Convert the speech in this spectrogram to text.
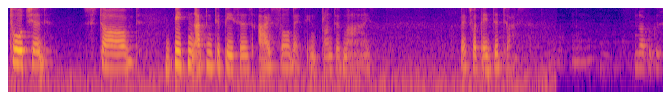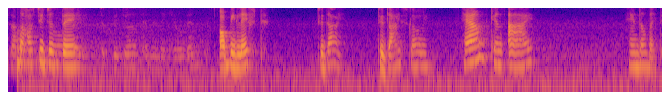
tortured, starved, beaten up into pieces. I saw that in front of my eyes. That's what they did to us. What's going to happen? You know, because some The hostages people, there- they took videos and then they killed them. I'll be left to die, to die slowly. How can I handle that?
